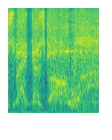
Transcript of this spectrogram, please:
Let's make this go away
